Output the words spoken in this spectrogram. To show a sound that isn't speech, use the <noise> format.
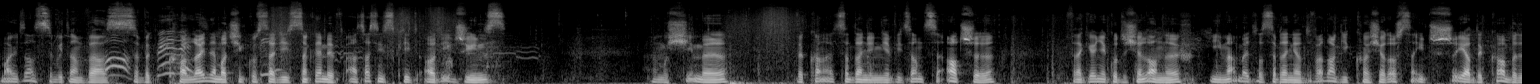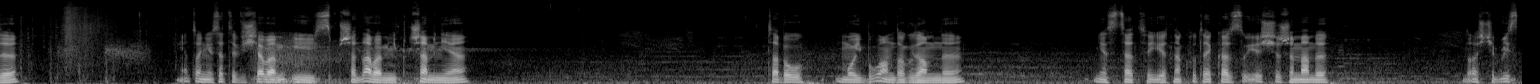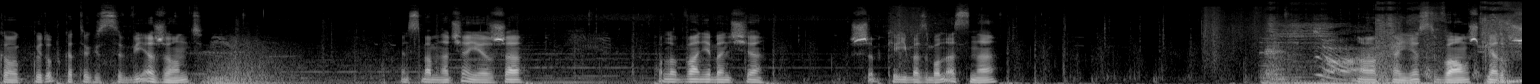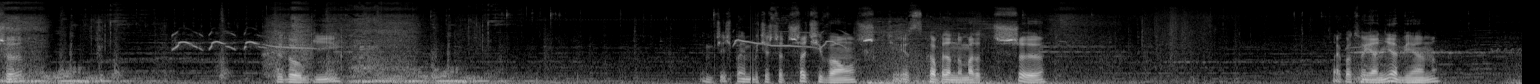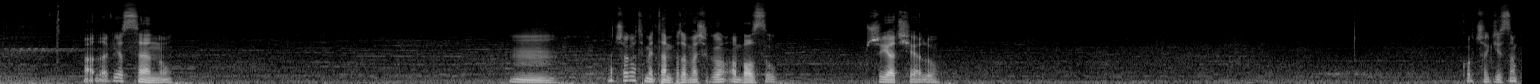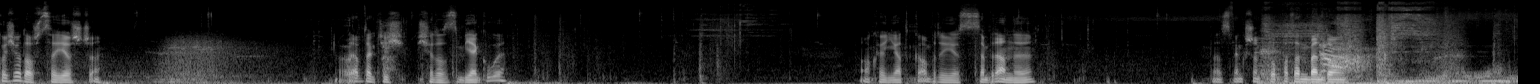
Moi drodzy, witam was w kolejnym odcinku serii Zagrajmy w Assassin's Creed Origins. Musimy wykonać zadanie niewidzące oczy w regionie Gór Zielonych i mamy do zebrania dwa nogi koziorożca i trzy jady kobry. Ja to niestety wziąłem i sprzedałem nikczemnie. To był mój błąd ogromny. Niestety, jednak tutaj okazuje się, że mamy dość blisko grupkę tych zwierząt. Więc mam nadzieję, że polowanie będzie szybkie i bezbolesne. Okej, jest wąż pierwszy. Drugi. Gdzieś powinien być jeszcze trzeci wąż. Gdzie jest kobra numer 3? Tego to ja nie wiem. Ale wiesenu. Hmm. Dlaczego ty mnie tam prowadzisz do obozu? Przyjacielu. Kurczę, gdzie są koziorożce jeszcze? Prawda gdzieś się rozbiegły? Okej, jad kobry jest zebrany. Teraz większym kłopotem będą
